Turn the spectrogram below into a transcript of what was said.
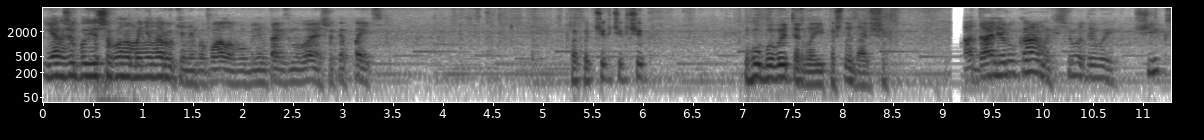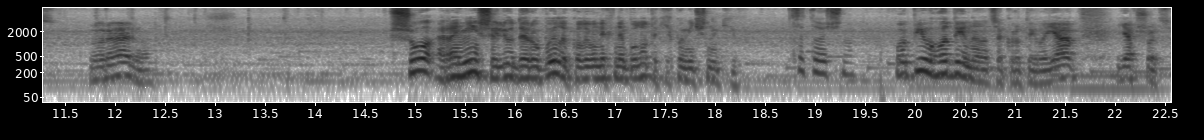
Я вже боюсь, щоб воно мені на руки не попало, бо, блін, так змиває, що капець. Так от чик-чик-чик. Губи витерла і пішли далі. А далі руками, все, диви. Чікс. Ну реально. Що раніше люди робили, коли у них не було таких помічників? Це точно. По півгодини оце крутили. Я, я в шоці.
